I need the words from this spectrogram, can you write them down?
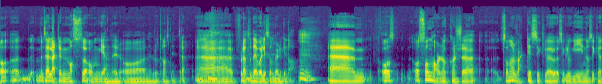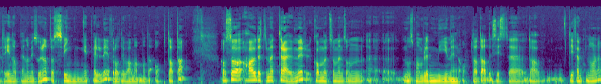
Og, eh, mens jeg lærte masse om gener og nevrotransmittere. Mm. For det var liksom bølgen da. Eh, og, og sånn har det nok kanskje Sånn har det vært i psykologien og psykiatrien opp gjennom historien, at det har svinget veldig i forhold til hva man på en måte er opptatt av. Og så har jo dette med traumer kommet som en sånn, uh, noe som man ble mye mer opptatt av de siste 10-15 årene.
